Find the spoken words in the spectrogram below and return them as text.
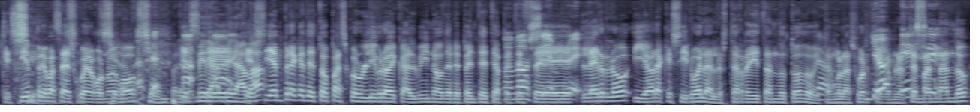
que siempre Sí, vas a descubrir sí, algo nuevo. sí, siempre. Que, Mira, que- mira, que va- siempre que te topas con un libro de Calvino, de repente te No, no, apetece leerlo y ahora que Ciruela lo está reeditando todo y tengo la suerte de que me lo estén ese- mandando,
